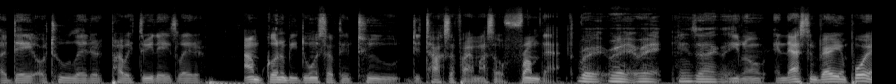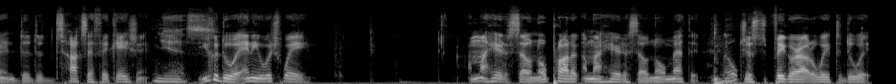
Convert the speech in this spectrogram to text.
a day or two later, probably three days later, I'm gonna be doing something to detoxify myself from that. Right, right, right. Exactly. You know, and that's very important. The, the detoxification. yes. You could do it any which way. I'm not here to sell no product. I'm not here to sell no method. Nope. Just figure out a way to do it.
